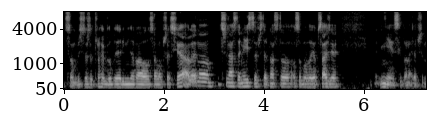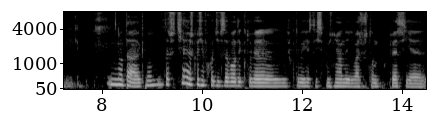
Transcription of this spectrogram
co myślę, że trochę go wyeliminowało samo przez się, ale no 13 miejsce w 14-osobowej obsadzie nie jest chyba najlepszym wynikiem. No tak, no znaczy ciężko się wchodzi w zawody, które, w których jesteś spóźniony i masz już tą presję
